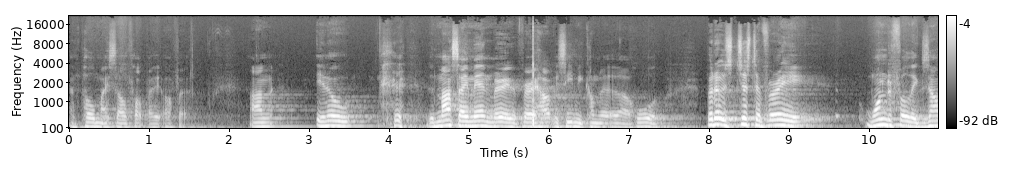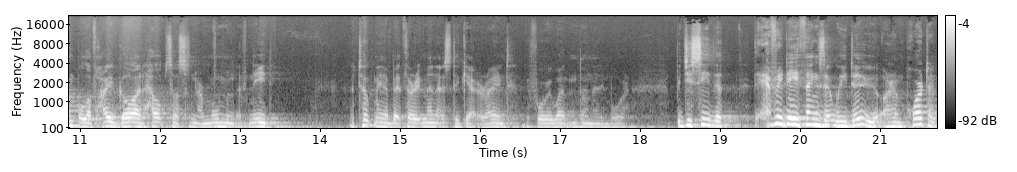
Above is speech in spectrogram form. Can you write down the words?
and pull myself up out of it. And, you know, the Maasai men were very happy to see me come out of that hole. But it was just a very wonderful example of how God helps us in our moment of need. It took me about 30 minutes to get around before we went and done any more. But you see, the, the everyday things that we do are important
